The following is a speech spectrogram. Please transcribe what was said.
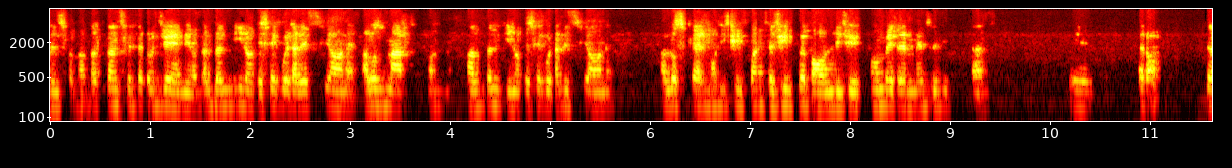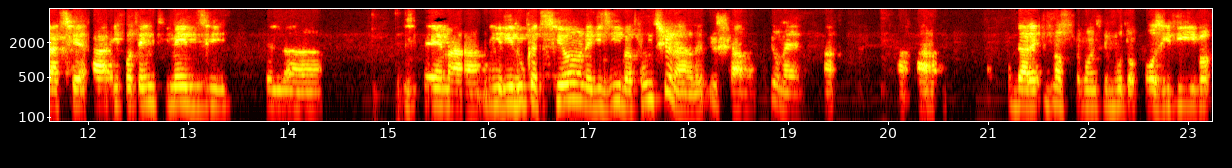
insomma, è abbastanza eterogeneo, dal bambino che segue la lezione allo smartphone, al bambino che segue la lezione allo schermo di 55 pollici a un metro e mezzo di distanza. eh, però grazie ai potenti mezzi del sistema di rieducazione visiva funzionale riusciamo più o meno a, a, a dare il nostro contributo positivo.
